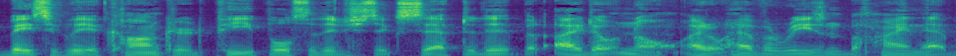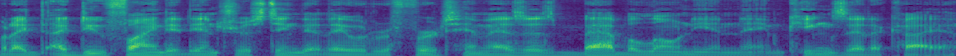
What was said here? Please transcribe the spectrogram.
basically a conquered people, so they just accepted it. But I don't know. I don't have a reason behind that. But I, I do find it interesting that they would refer to him as his Babylonian name, King Zedekiah.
